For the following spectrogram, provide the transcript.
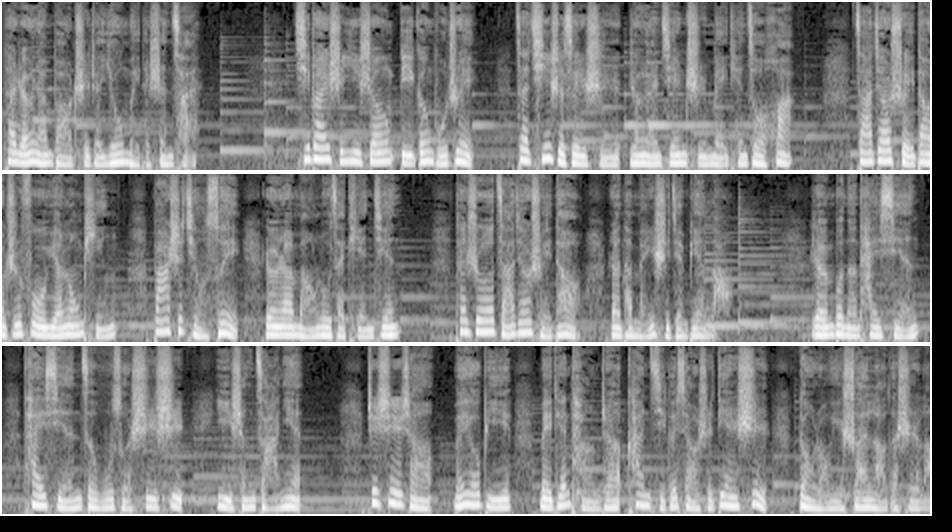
她仍然保持着优美的身材。齐白石一生笔耕不缀，在七十岁时仍然坚持每天作画。杂交水稻之父袁隆平，八十九岁仍然忙碌在田间。他说：“杂交水稻让他没时间变老。人不能太闲，太闲则无所事事，一生杂念。这世上。”没有比每天躺着看几个小时电视更容易衰老的事了。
